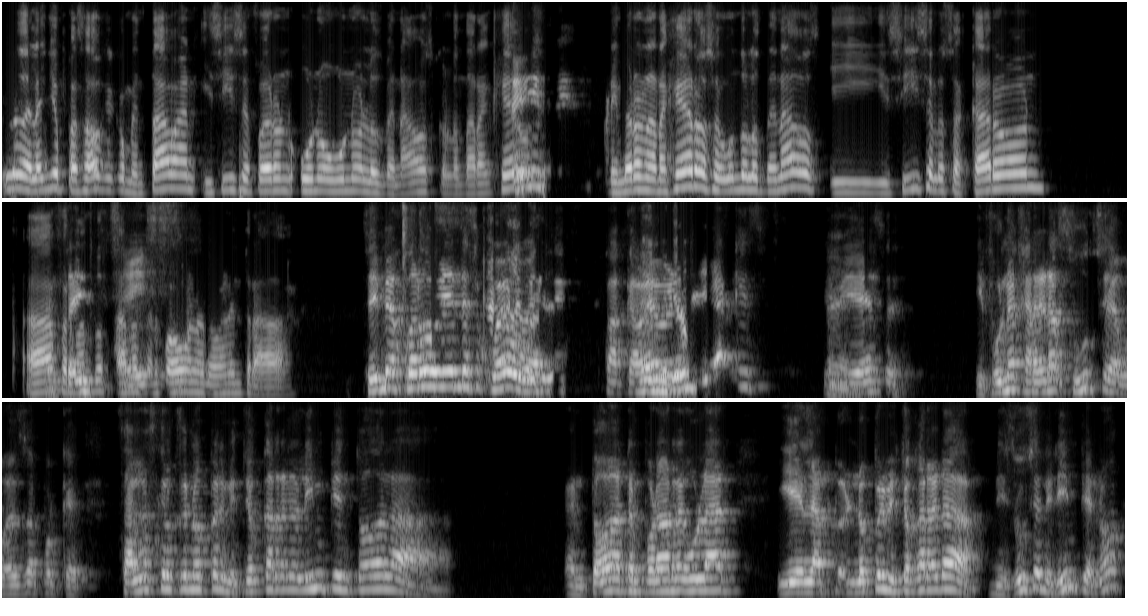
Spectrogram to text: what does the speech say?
lo del año pasado que comentaban y sí se fueron 1-1 los venados con los naranjeros. Sí, primero Naranjeros, segundo los Venados, y sí, se lo sacaron a Fernando Tano juego en la novena entrada. Sí, me acuerdo bien de ese juego, güey. Acabé de ver Yaquis Y fue una carrera sucia, güey, o sea, porque Salas creo que no permitió carrera limpia en toda la, en toda la temporada regular y en la, no permitió carrera ni sucia ni limpia, ¿no?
